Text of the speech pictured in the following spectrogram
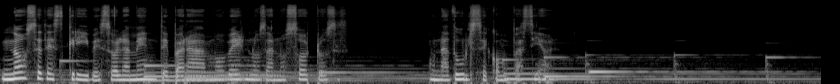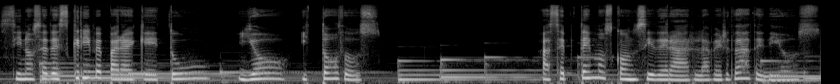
no se describe solamente para movernos a nosotros una dulce compasión, sino se describe para que tú, yo y todos aceptemos considerar la verdad de Dios,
